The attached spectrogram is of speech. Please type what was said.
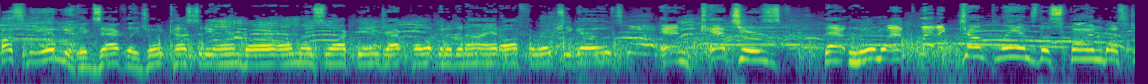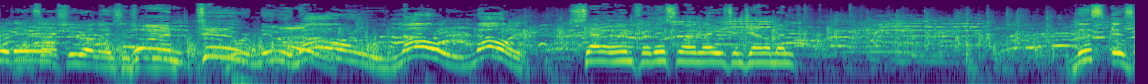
custody in there. Exactly. Joint custody armbar almost locked in. Jack Pollock going to deny it. Off the ropes he goes and catches that normal athletic jump. Lands the spine buster That's all there. she wrote, ladies and gentlemen. One, two. You're new. Oh. No, no, no. Settle in for this one, ladies and gentlemen. This is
